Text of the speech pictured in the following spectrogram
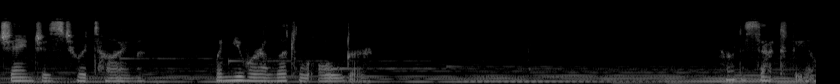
changes to a time when you were a little older. How does that feel?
